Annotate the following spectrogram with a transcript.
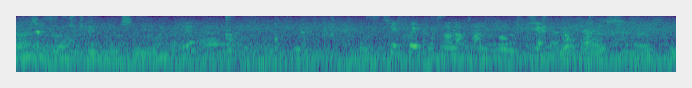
guys and girls changing the scene. It's too quick, there's not enough time to look. Well, as, as the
